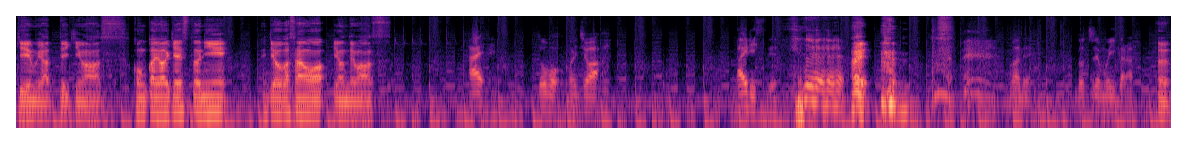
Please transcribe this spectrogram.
ゲームやっていきます。今回はゲストにりょうがさんを呼んでます。はい。どうもこんにちは。アイリスです。はい。まあねどっちでもいいから。うん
